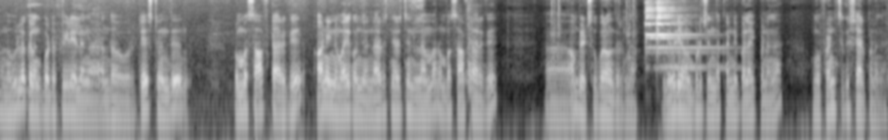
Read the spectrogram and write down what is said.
அந்த உருளைக்கிழங்கு போட்ட ஃபீலே இல்லைங்க. அந்த ஒரு டேஸ்ட் வந்து ரொம்ப சாஃப்டாக இருக்குது ஆனியன் மாதிரி கொஞ்சம் நரிச்சு நரிச்சுன்னு இல்லாமல் ரொம்ப சாஃப்டாக இருக்குது ஆம்லேட் சூப்பராக வந்திருக்குங்க. இந்த வீடியோ உங்களுக்கு பிடிச்சிருந்தா கண்டிப்பாக லைக் பண்ணுங்கள் உங்கள் ஃப்ரெண்ட்ஸுக்கு ஷேர் பண்ணுங்கள்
